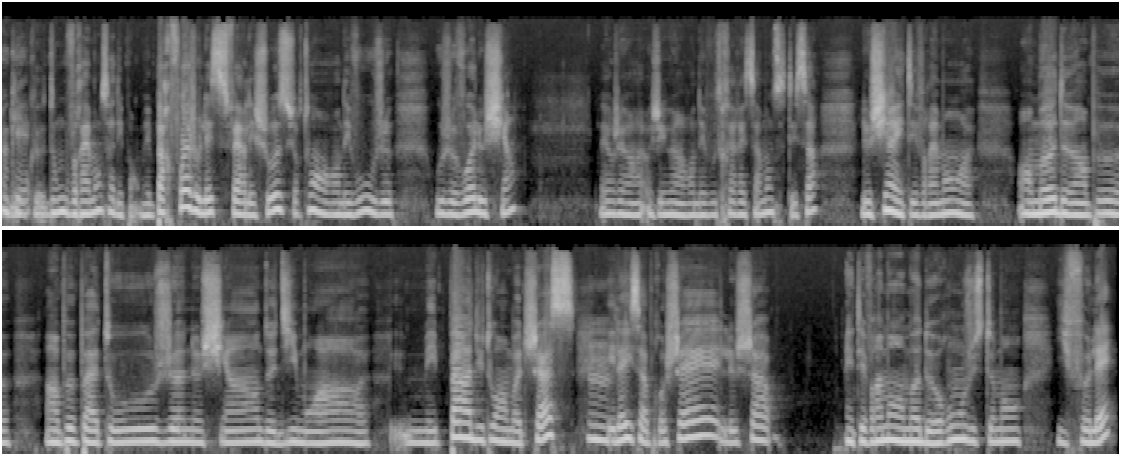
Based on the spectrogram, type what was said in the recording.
Donc, euh, donc, vraiment, ça dépend. Mais parfois, je laisse faire les choses, surtout en rendez-vous où je, où je vois le chien. D'ailleurs, j'ai eu un rendez-vous très récemment, c'était ça. Le chien était vraiment en mode un peu, un peu pâteau, jeune chien de 10 mois, mais pas du tout en mode chasse. Hmm. Et là, il s'approchait, le chat était vraiment en mode rond justement, il feulait.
